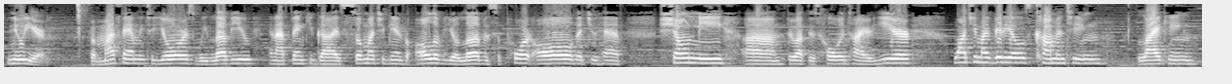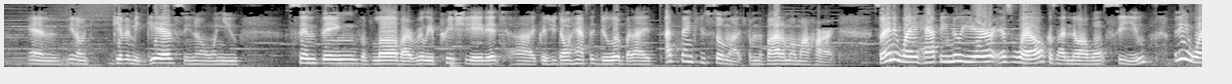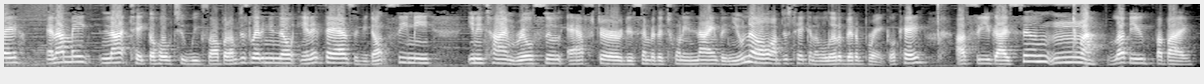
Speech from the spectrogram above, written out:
new year. from my family to yours, we love you. And I thank you guys so much again for all of your love and support, all that you have shown me um, throughout this whole entire year. Watching my videos, commenting, liking, and, you know, giving me gifts. You know, when you send things of love, I really appreciate it because uh, you don't have to do it. But I, I thank you so much from the bottom of my heart. So anyway, Happy New Year as well, because I know I won't see you. But anyway, and I may not take the whole two weeks off, but I'm just letting you know in advance, if you don't see me anytime real soon after December the 29th, And you know I'm just taking a little bit of break, okay? I'll see you guys soon. Mwah. Love you. Bye-bye.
